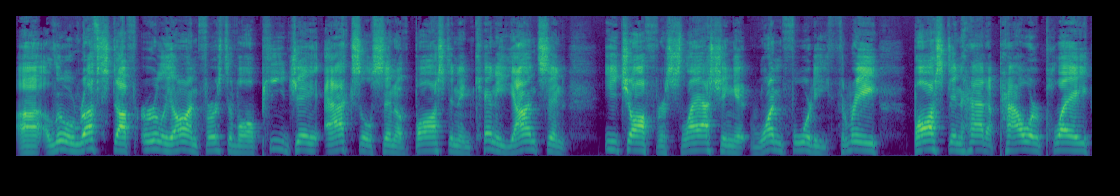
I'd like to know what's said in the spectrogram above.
uh, a little rough stuff early on. First of all, PJ Axelsson of Boston and Kenny Jonsson each off for slashing at 143. Boston had a power play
